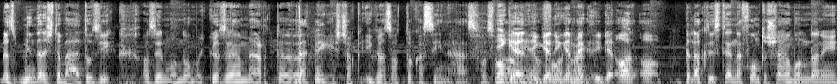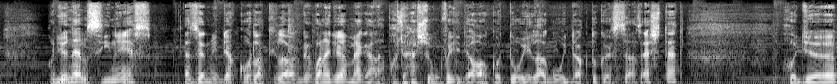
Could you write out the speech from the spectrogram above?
ez minden este változik, azért mondom, hogy közel, mert... Uh, De hát mégiscsak igazodtok a színházhoz. Igen, igen, formán. igen, meg ugye a, a, például a Krisztiánnak fontos elmondani, hogy ő nem színész, ezért mi gyakorlatilag van egy olyan megállapodásunk, vagy így alkotóilag úgy raktuk össze az estet, hogy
